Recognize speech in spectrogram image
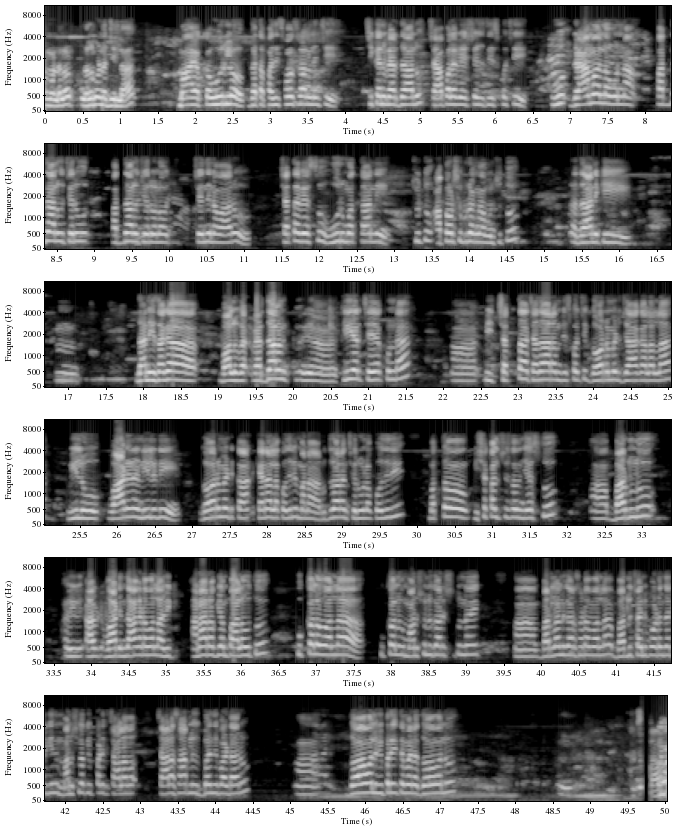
మండలం నల్గొండ జిల్లా. మా యొక్క ఊరిలో గత పది సంవత్సరాల నుంచి చికెన్ వ్యర్థాలు చేపల వేస్టేజ్ తీసుకొచ్చి గ్రామాల్లో ఉన్న పద్నాలుగు చెరువు పద్నాలుగు చెరువులో చెందిన వారు చెత్త వేస్తూ ఊరు మొత్తాన్ని చుట్టూ అపరిశుభ్రంగా ఉంచుతూ దానికి దానికి సగా వాళ్ళు వ్యర్థాలను క్లియర్ చేయకుండా ఈ చెత్త చెదారం తీసుకొచ్చి గవర్నమెంట్ జాగాలల్లో వీళ్ళు వాడిన నీళ్ళని గవర్నమెంట్ కా- కెనాల్లోకి వదిలి మన రుద్రారం చెరువులకు వదిలి మొత్తం విషకలుషితం చేస్తూ బర్లు బర్రెలు వాటిని తాగడం వల్ల అవి అనారోగ్యం పాలవుతూ కుక్కల వల్ల కుక్కలు మనుషులు గరుస్తున్నాయి ఆ, బర్రెలను వల్ల బర్లు చనిపోవడం జరిగింది. మనుషులకు ఇప్పటికి చాలా చాలా సార్లు ఇబ్బంది పడ్డారు. దోమలు విపరీతమైన దోమలు.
